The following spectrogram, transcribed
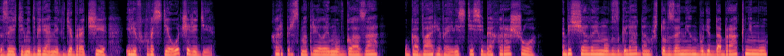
За этими дверями, где врачи, или в хвосте очереди?» Харпер смотрела ему в глаза, уговаривая вести себя хорошо, обещала ему взглядом, что взамен будет добра к нему,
